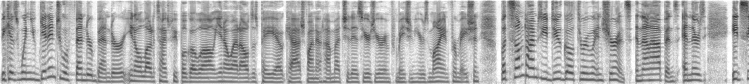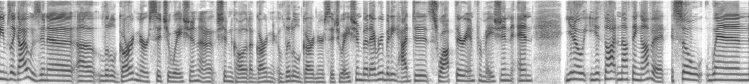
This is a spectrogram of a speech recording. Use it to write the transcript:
Because when you get into a fender bender, you know, a lot of times people go, well, you know what, I'll just pay you out cash, find out how much it is. Here's your information, here's my information. But sometimes you do go through insurance, and that happens. And there's, it seems like I was in a, a little gardener situation. I shouldn't call it a gardener, little gardener situation, but everybody had to swap their information. And, you know, you thought nothing of it. So when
